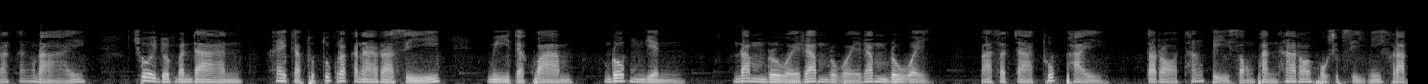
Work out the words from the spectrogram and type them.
รักษ์ทั้งหลาย ช่วยดลบันดาลให้กับทุกๆ ลัคนาราศี มีแต่ความร่มเย็น ร่ำรวย ร่ำรวย ร่ำรวย ปราศจากทุกภัย ตลอดทั้งปี 2564 นี้ครับ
